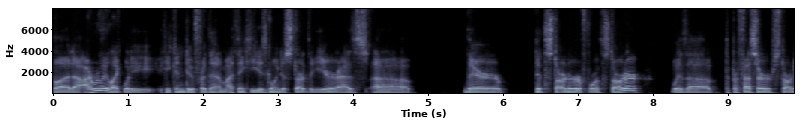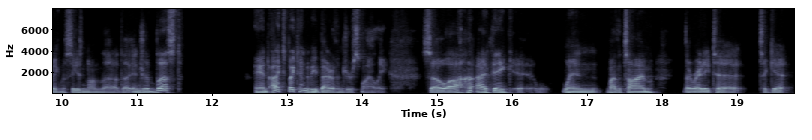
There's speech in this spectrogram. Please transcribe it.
But uh, I really like what he he can do for them. I think he is going to start the year as uh, their fifth starter or fourth starter, with uh, the professor starting the season on the the injured list. And I expect him to be better than Drew Smyly. So uh, I think uh, when by the time they're ready to to get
